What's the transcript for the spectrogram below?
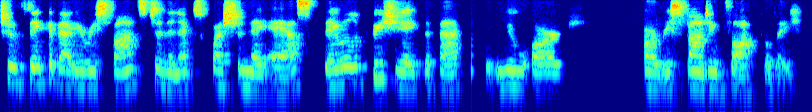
to think about your response to the next question they ask, they will appreciate the fact that you are, are responding thoughtfully.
